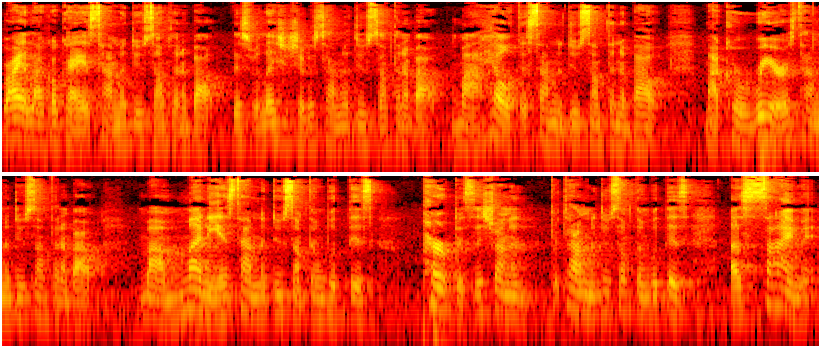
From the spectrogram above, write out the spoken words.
right? Like, okay, it's time to do something about this relationship. It's time to do something about my health. It's time to do something about my career. It's time to do something about my money. It's time to do something with this purpose. It's trying to time to do something with this assignment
